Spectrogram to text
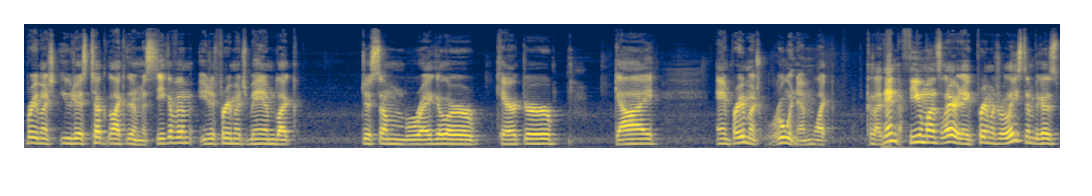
pretty much you just took like the mystique of him. You just pretty much made him like just some regular character guy, and pretty much ruined him. Like, because I think a few months later they pretty much released him because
